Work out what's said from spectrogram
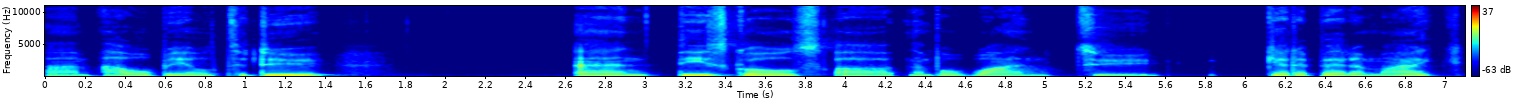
um, I will be able to do. And these goals are number one, to get a better mic.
